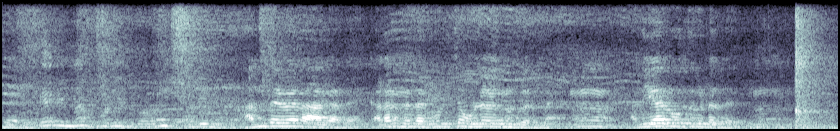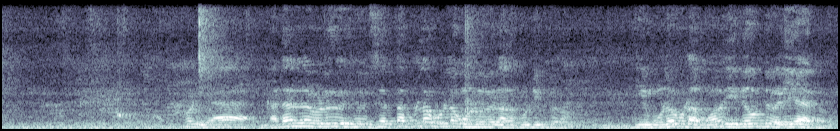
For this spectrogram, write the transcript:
சரி. அந்த வேலை ஆகாது. கடற்கரையில் குடிச்சா உள்ளே இருந்து போயிருந்தேன் அதிகாரம் ஒத்துக்கிட்டது. அப்படியா? கடல்ல விழுது செத்தப்பில் உள்ள கொண்டு போயிடும் அதை கூட்டிட்டு போயிடும். நீங்க முழக்கூடாது முதல்ல இதை விட்டு வெளியே இருக்கணும்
